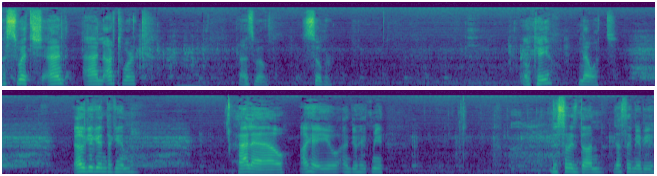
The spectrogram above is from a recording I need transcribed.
A switch and an artwork as well. Super. Okay, now what? El Gigant again. Hello, I hate you and you hate me. The story is done. Just like maybe.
